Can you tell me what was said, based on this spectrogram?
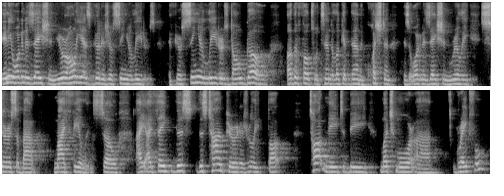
any organization, you're only as good as your senior leaders. If your senior leaders don't go, other folks will tend to look at them and question is the organization really serious about my feelings? So I, I think this this time period has really thought, taught me to be much more uh, grateful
